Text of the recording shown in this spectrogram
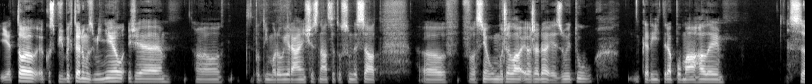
je to, jako spíš bych to jenom zmínil, že uh, po té morové ráně 1680 uh, vlastně umřela i řada jezuitů, který teda pomáhali s,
